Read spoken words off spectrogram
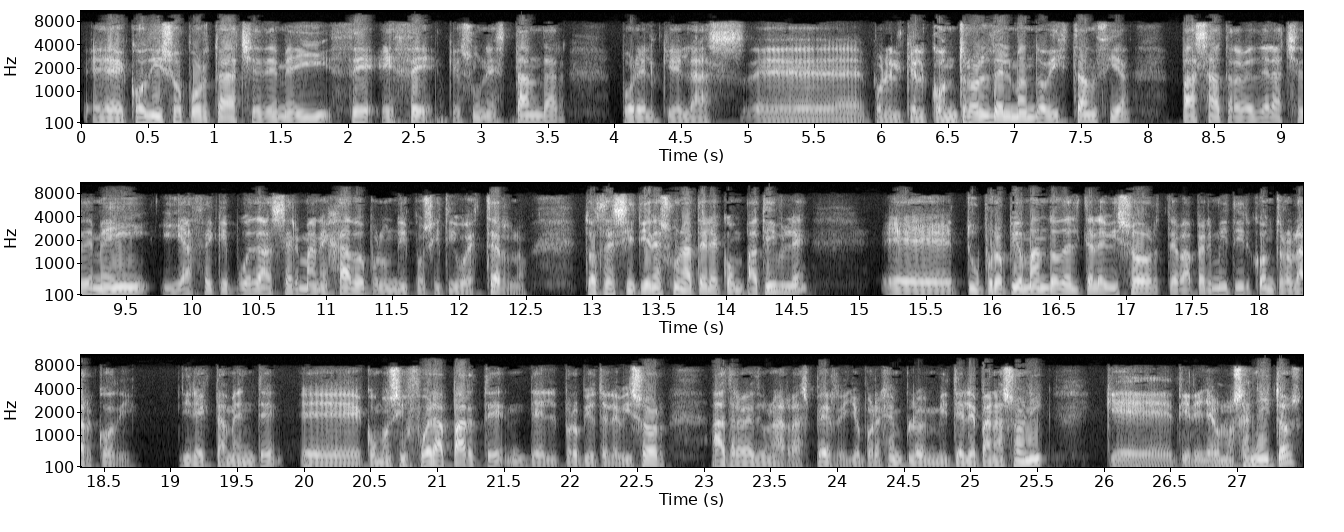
eh, Kodi soporta HDMI CEC, que es un estándar por el que las eh, por el que el control del mando a distancia pasa a través del HDMI y hace que pueda ser manejado por un dispositivo externo. Entonces, si tienes una tele compatible, eh, tu propio mando del televisor te va a permitir controlar Kodi directamente eh, como si fuera parte del propio televisor a través de una Raspberry. Yo, por ejemplo, en mi tele Panasonic, que tiene ya unos añitos,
